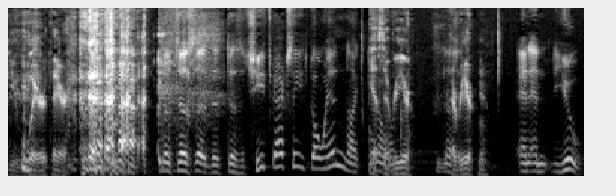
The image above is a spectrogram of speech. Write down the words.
you wear there. does does the, does the chief actually go in? Like yes, know, every year. Every year, yeah. And and you,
